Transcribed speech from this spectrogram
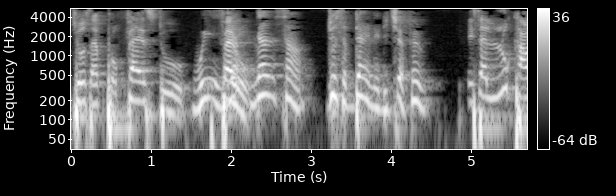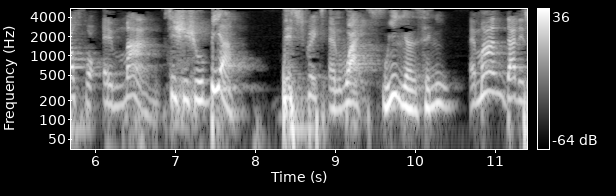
Joseph professed to wei Pharaoh. joseph dan na de kyerɛ pharaoh He said, Look out for a man sɛ hwehwɛ obi a discreet and wise, a man that is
